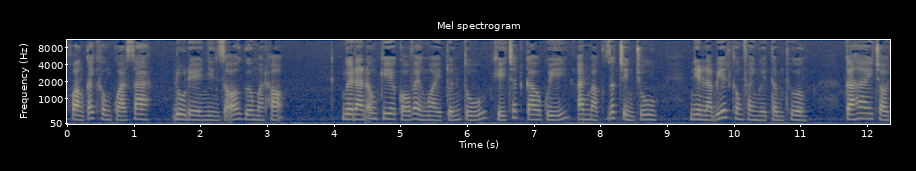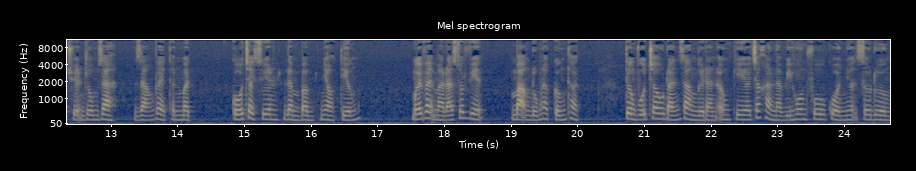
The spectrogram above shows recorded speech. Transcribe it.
Khoảng cách không quá xa, Đủ để nhìn rõ gương mặt họ. Người đàn ông kia có vẻ ngoài tuấn tú, Khí chất cao quý, Ăn mặc rất chỉnh chu, Nhìn là biết không phải người tầm thường. Cả hai trò chuyện rôm rả dáng vẻ thân mật. Cố Trạch Xuyên lầm bầm nhỏ tiếng. Mới vậy mà đã xuất viện, Mạng đúng là cứng thật. Tường Vũ Châu đoán rằng người đàn ông kia Chắc hẳn là vị hôn phu của nhuận sơ đường.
